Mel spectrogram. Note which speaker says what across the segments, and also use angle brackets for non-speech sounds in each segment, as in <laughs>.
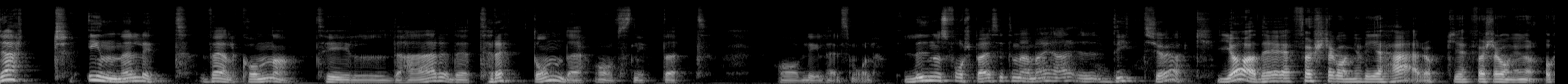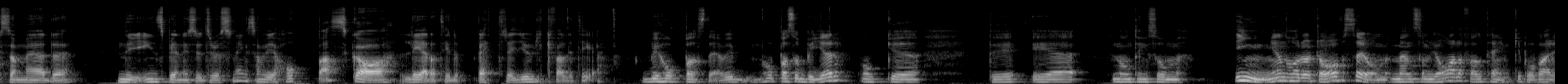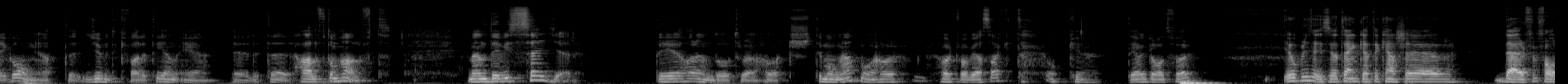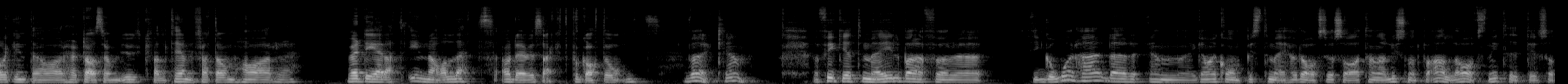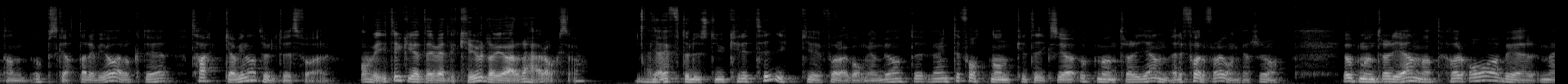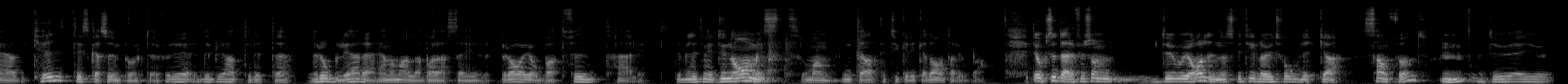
Speaker 1: Hjärtinnerligt välkomna till det här, det trettonde avsnittet av Lillhelgsmål. Linus Forsberg sitter med mig här i ditt kök.
Speaker 2: Ja, det är första gången vi är här och första gången också med ny inspelningsutrustning som vi hoppas ska leda till bättre ljudkvalitet.
Speaker 1: Vi hoppas det. Vi hoppas och ber och eh, det är någonting som ingen har hört av sig om men som jag i alla fall tänker på varje gång att ljudkvaliteten är lite halvt om halvt. Men det vi säger det har ändå tror jag hörts till många. Många har hört vad vi har sagt och eh, det är jag glad för.
Speaker 2: Jo precis, jag tänker att det kanske är därför folk inte har hört av sig om ljudkvaliteten för att de har värderat innehållet av det vi sagt på gott och ont.
Speaker 1: Verkligen. Jag fick ett mail bara för uh, igår här där en gammal kompis till mig hörde av sig och sa att han har lyssnat på alla avsnitt hittills så att han uppskattar det vi gör och det tackar vi naturligtvis för.
Speaker 2: Och vi tycker ju att det är väldigt kul att göra det här också.
Speaker 1: Jag efterlyste ju kritik förra gången. Vi har inte, vi har inte fått någon kritik så jag uppmuntrar igen, eller förra, förra gången kanske då. Jag uppmuntrar igen att hör av er med kritiska synpunkter för det, det, blir alltid lite roligare än om alla bara säger bra jobbat, fint, härligt. Det blir lite mer dynamiskt om man inte alltid tycker likadant allihopa. Det är också därför som du och jag Linus, vi tillhör ju två olika samfund. Mm. Du är ju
